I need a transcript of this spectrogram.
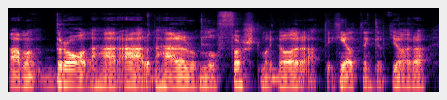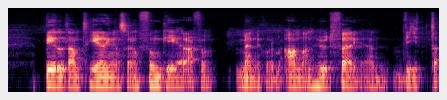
ja, man- bra det här är. Och det här är de nog först med att göra. Att helt enkelt göra bildhanteringen så den fungerar för människor med annan hudfärg än vita.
